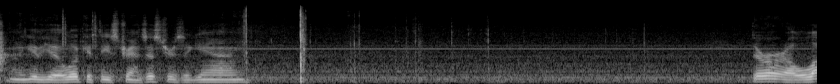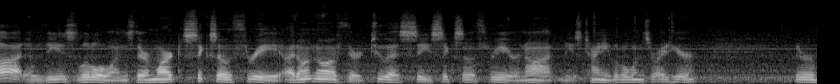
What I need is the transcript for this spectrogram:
I'm going to give you a look at these transistors again. There are a lot of these little ones. They're marked 603. I don't know if they're 2SC 603 or not, these tiny little ones right here. There,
